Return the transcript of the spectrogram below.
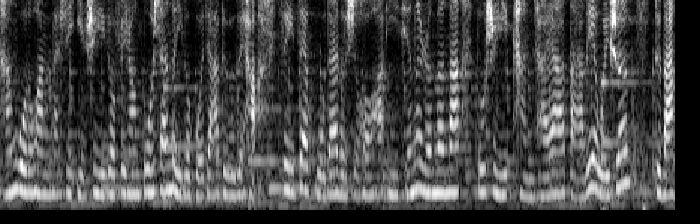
韩国的话呢，它是也是一个非常多山的一个国家，对不对哈？所以在古代的时候哈，以前的人 人们呢都是以砍柴啊、打猎为生，对吧？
